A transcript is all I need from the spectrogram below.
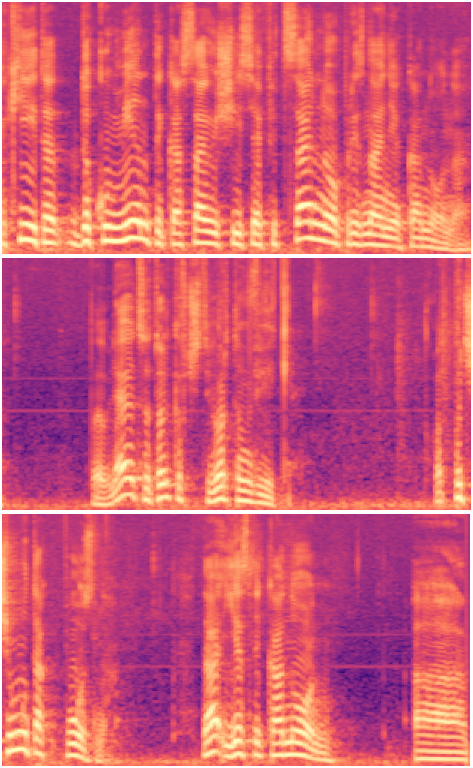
какие-то документы, касающиеся официального признания канона, появляются только в IV веке. Вот почему так поздно? Да, если канон э,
